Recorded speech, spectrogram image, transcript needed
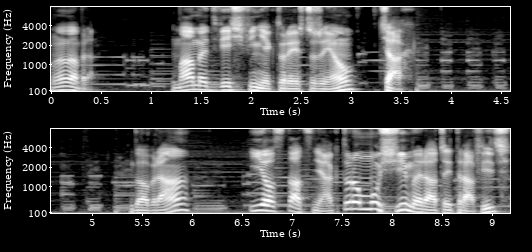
No dobra. Mamy dwie świnie, które jeszcze żyją. Ciach. Dobra. I ostatnia, którą musimy raczej trafić.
